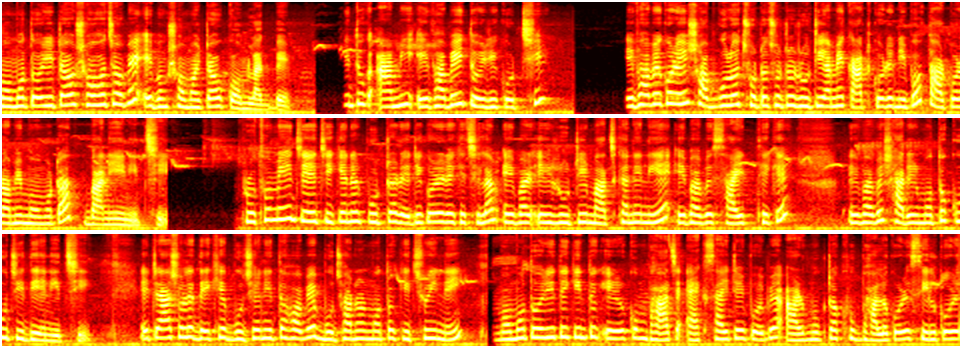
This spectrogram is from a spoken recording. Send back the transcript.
মোমো তৈরিটাও সহজ হবে এবং সময়টাও কম লাগবে। কিন্তু আমি এভাবেই তৈরি করছি। এভাবে করেই সবগুলো ছোট ছোট রুটি আমি কাট করে নিব, তারপর আমি মোমোটা বানিয়ে নিচ্ছি। প্রথমেই যে চিকেনের পুরটা রেডি করে রেখেছিলাম, এবার এই রুটির মাঝখানে নিয়ে এভাবে সাইড থেকে এভাবে শাড়ির মতো কুচি দিয়ে নিচ্ছি। এটা আসলে দেখে বুঝে নিতে হবে, বোঝানোর মতো কিছুই নেই। মোমো তৈরিতে কিন্তু এরকম ভাজ এক সাইডে পড়বে, আর মুখটা খুব ভালো করে সিল করে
